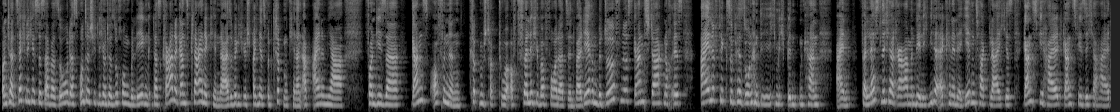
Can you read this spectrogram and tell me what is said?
Und tatsächlich ist es aber so, dass unterschiedliche Untersuchungen belegen, dass gerade ganz kleine Kinder, also wirklich, wir sprechen jetzt von Krippenkindern ab einem Jahr, von dieser ganz offenen Krippenstruktur oft völlig überfordert sind, weil deren Bedürfnis ganz stark noch ist, eine fixe Person, an die ich mich binden kann, ein verlässlicher Rahmen, den ich wiedererkenne, der jeden Tag gleich ist, ganz viel Halt, ganz viel Sicherheit.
